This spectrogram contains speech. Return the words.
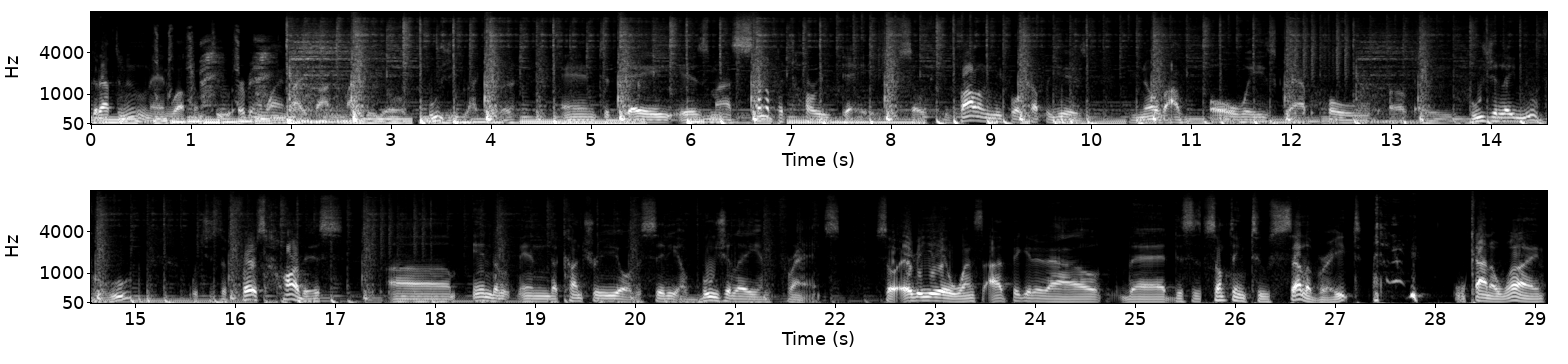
Good afternoon and welcome to Urban Wine Life. I'm Michael, your bougie black brother, and today is my celebratory day. So if you've been following me for a couple of years, you know I've always grabbed hold of a Beaujolais Nouveau, which is the first harvest um, in the in the country or the city of Beaujolais in France. So every year, once I figured it out that this is something to celebrate, kind of wine,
